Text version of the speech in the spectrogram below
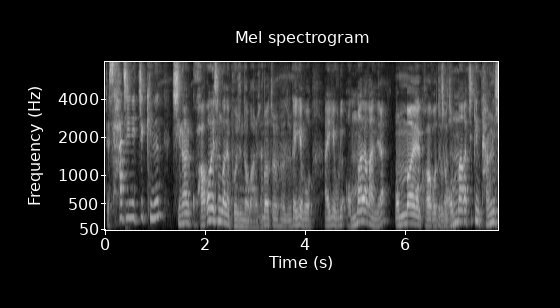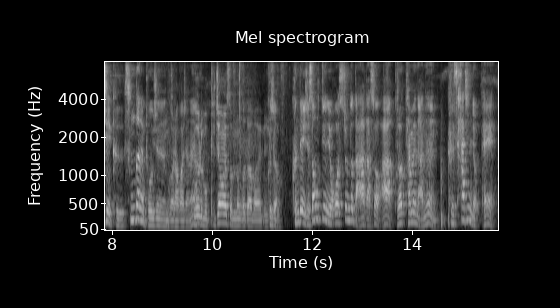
이제 사진이 찍히는 지난 과거의 순간을 보여준다고 말하잖아요. 맞아, 맞아. 그러니까 이게 뭐 아 이게 우리 엄마다가 아니라 엄마의 과거죠. 그렇죠. 엄마가 찍힌 당시의 그 순간을 보여주는 거라고 하잖아요. 그거를 뭐 부정할 수 없는 거다 막 이런. 그죠. 근데 이제 썽띠는 이것을 좀 더 나아가서 아 그렇다면 나는 그 사진 옆에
